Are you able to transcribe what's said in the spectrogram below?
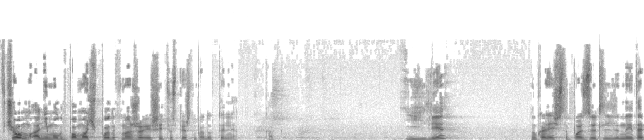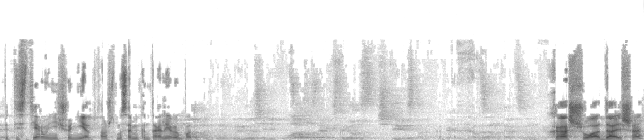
в чем они могут помочь продукт менеджеру решить, успешный продукт или нет? Как? Или, ну, количество пользователей на этапе тестирования еще нет, потому что мы сами контролируем продукт. мы пригласили 500, зарегистрировалось 400. Как бы оценка, оценка. Хорошо, а дальше?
